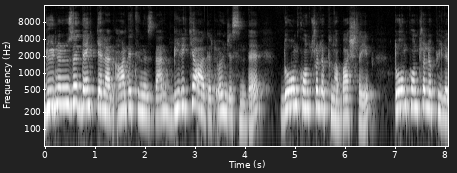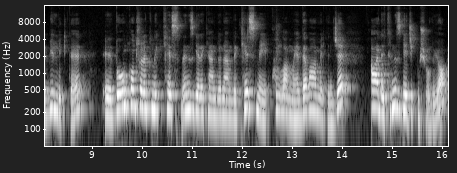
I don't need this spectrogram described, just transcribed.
düğününüze denk gelen adetinizden 1-2 adet öncesinde doğum kontrol hapına başlayıp doğum kontrol hapıyla birlikte e, doğum kontrol hapını kesmeniz gereken dönemde kesmeyip kullanmaya devam edince adetiniz gecikmiş oluyor.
